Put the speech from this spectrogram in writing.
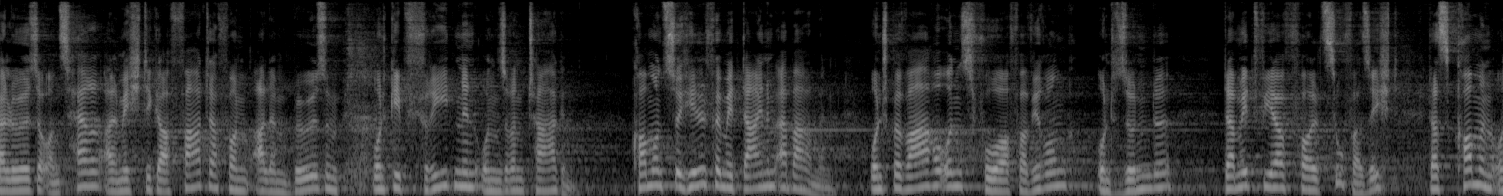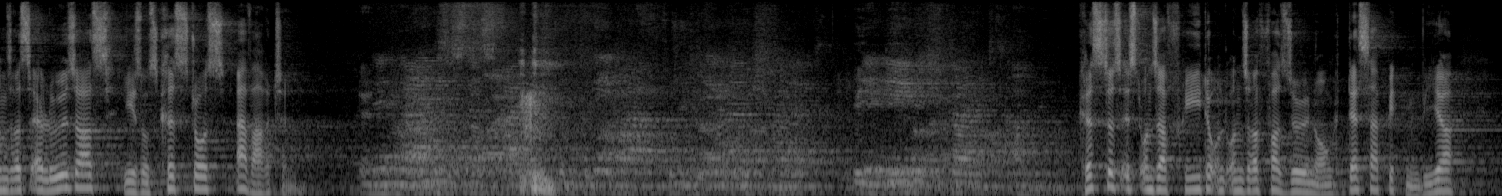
Erlöse uns, Herr, allmächtiger Vater, von allem Bösen und gib Frieden in unseren Tagen. Komm uns zu Hilfe mit deinem Erbarmen und bewahre uns vor Verwirrung und Sünde, damit wir voll Zuversicht das Kommen unseres Erlösers, Jesus Christus, erwarten. Christus ist unser Friede und unsere Versöhnung. Deshalb bitten wir,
